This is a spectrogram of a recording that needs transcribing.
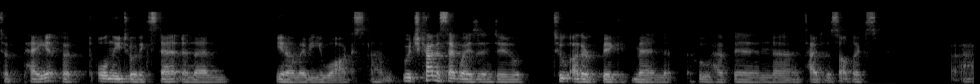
to pay it, but only to an extent. And then, you know, maybe he walks, um, which kind of segues into two other big men who have been uh, tied to the Celtics. Uh,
